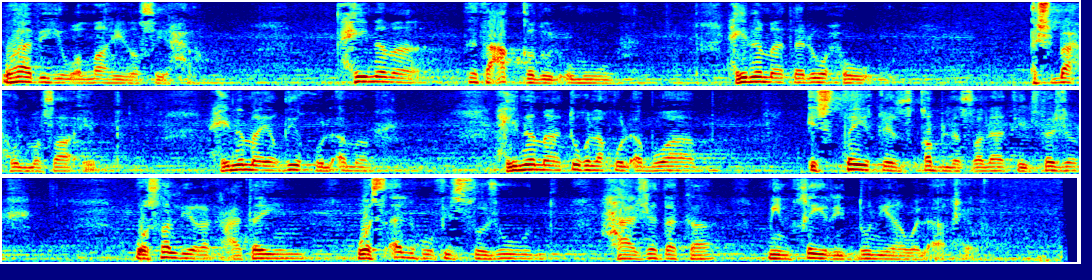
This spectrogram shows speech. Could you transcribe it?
وهذه والله نصيحة. حينما تتعقد الأمور حينما تلوح أشباح المصائب حينما يضيق الأمر حينما تغلق الأبواب استيقظ قبل صلاة الفجر وصل ركعتين واسأله في السجود حاجتك من خير الدنيا والآخرة.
